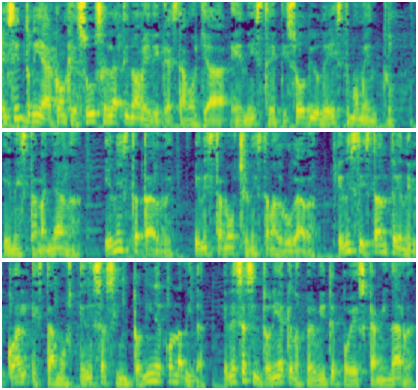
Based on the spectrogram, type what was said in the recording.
En sintonía con Jesús en Latinoamérica, estamos ya en este episodio de este momento, en esta mañana, en esta tarde, en esta noche, en esta madrugada, en este instante en el cual estamos en esa sintonía con la vida, en esa sintonía que nos permite pues caminar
